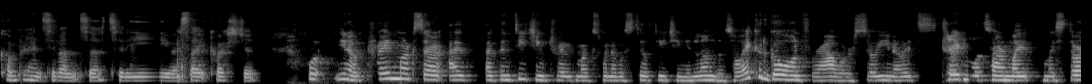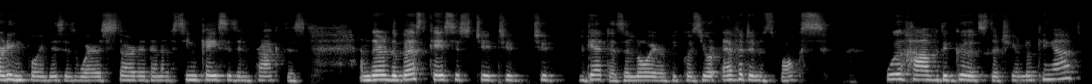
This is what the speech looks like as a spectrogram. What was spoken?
comprehensive answer to the USA question. Well, you know, trademarks are, I've, I've been teaching trademarks when I was still teaching in London. So I could go on for hours. So, you know, it's trademarks are my, my starting point. This is where I started. And I've seen cases in practice and they're the best cases to to to get as a lawyer because your evidence box will have the goods that you're looking at.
